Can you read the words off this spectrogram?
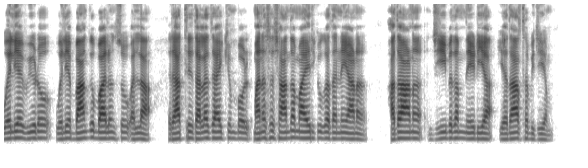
വലിയ വീടോ വലിയ ബാങ്ക് ബാലൻസോ അല്ല. രാത്രി തല ചായ്ക്കുമ്പോൾ മനസ്സ് ശാന്തമായിരിക്കുക തന്നെയാണ്. അതാണ് ജീവിതം നേടിയ യഥാർത്ഥ വിജയം.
